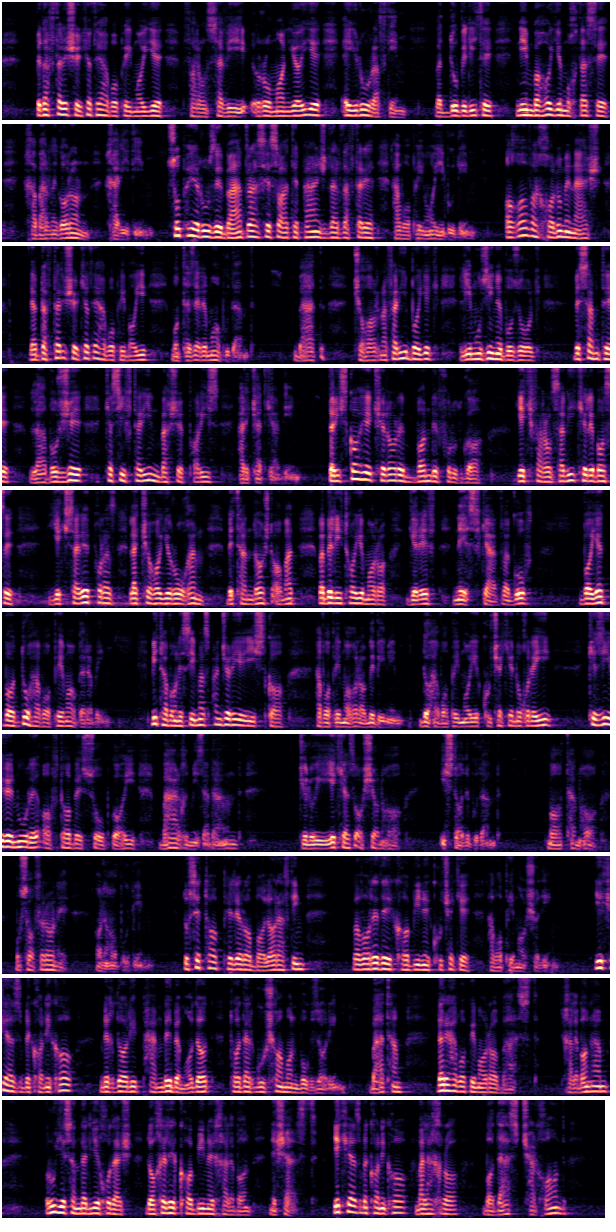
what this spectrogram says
به دفتر شرکت هواپیمایی فرانسوی رومانیایی ایرو رفتیم و دو بلیت نیمبه های مختص خبرنگاران خریدیم. صبح روز بعد رس ساعت پنج در دفتر هواپیمایی بودیم. آقا و خانم نش در دفتر شرکت هواپیمایی منتظر ما بودند. بعد چهار نفری با یک لیموزین بزرگ به سمت لابورژه کسیفترین بخش پاریس حرکت کردیم. در ایستگاه کنار باند فرودگاه یک فرانسوی که لباس یک سره پر از لکه های روغن به تنداشت آمد و بلیت های ما را گرفت نصف کرد و گفت باید با دو هواپیما برویم. می توانستیم از پنجره ایستگاه هواپیماها را ببینیم. دو هواپیمای کوچک نقره‌ای که زیر نور آفتاب صبحگاهی برق می‌زدند جلوی یکی از آشیانها ایستاده بودند. ما تنها مسافران آنها بودیم. دو سه تا پله را بالا رفتیم و وارد کابین کوچک هواپیما شدیم. یکی از مکانیکا مقداری پنبه به ما داد تا در گوشهامان بگذاریم. بعد هم در هواپیما را بست. خلبان هم روی صندلی خودش داخل کابین خلبان نشست. یکی از مکانیک ها ملخ را با دست چرخاند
